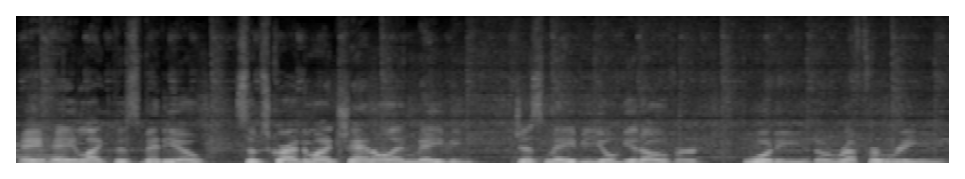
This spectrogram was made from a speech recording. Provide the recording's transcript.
Hey, hey, like this video, subscribe to my channel, and maybe, just maybe, you'll get over Woody the referee.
